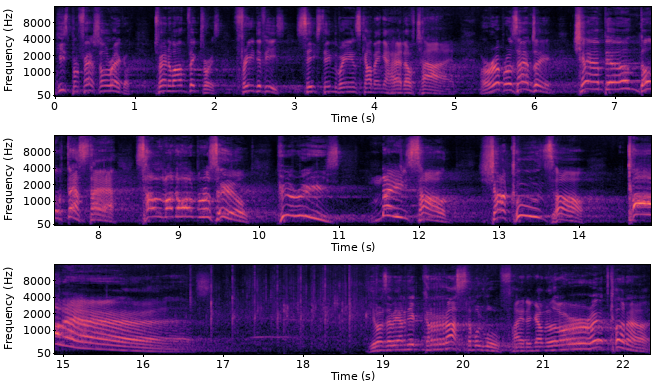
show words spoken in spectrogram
His professional record 21 victories, 3 defeats, 16 wins coming ahead of time. Representing champion Nordeste, Salvador, Brazil, here is Nelson Shakuza Gomez. Его соперник в красном углу, red corner.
